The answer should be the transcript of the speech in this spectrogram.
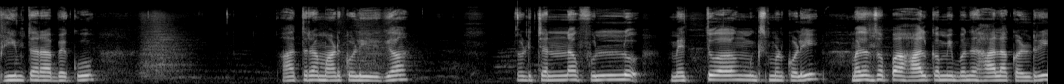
ಕ್ರೀಮ್ ಥರ ಬೇಕು. ಆ ಥರ ಮಾಡ್ಕೊಳ್ಳಿ ಈಗ. ನೋಡಿ, ಚೆನ್ನಾಗಿ ಫುಲ್ಲು ಮೆತ್ತವಾಗಿ ಮಿಕ್ಸ್ ಮಾಡ್ಕೊಳ್ಳಿ. ಮತ್ತೊಂದು ಸ್ವಲ್ಪ ಹಾಲು ಕಮ್ಮಿ ಬಂದರೆ ಹಾಲು ಹಾಕೊಳ್ರಿ.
